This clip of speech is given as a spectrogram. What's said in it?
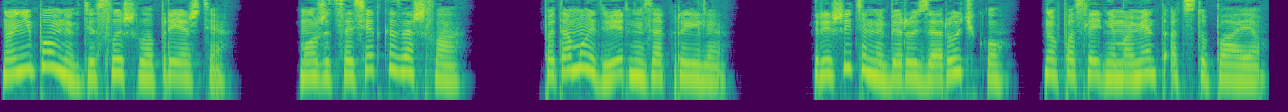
но не помню, где слышала прежде. Может, соседка зашла? Потому и дверь не закрыли. Решительно берусь за ручку, но в последний момент отступаю.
